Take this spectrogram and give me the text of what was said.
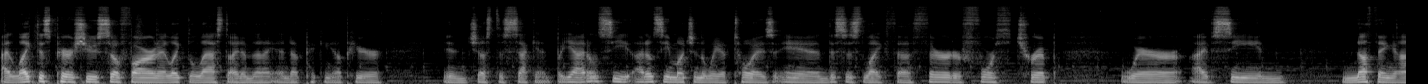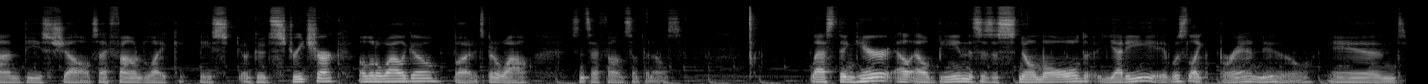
I like this pair of shoes so far and I like the last item that I end up picking up here in just a second. But yeah, I don't see I don't see much in the way of toys and this is like the third or fourth trip where I've seen nothing on these shelves. I found like a, a good Street Shark a little while ago, but it's been a while since I found something else. Last thing here, LL Bean. This is a snow mold Yeti. It was like brand new, and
